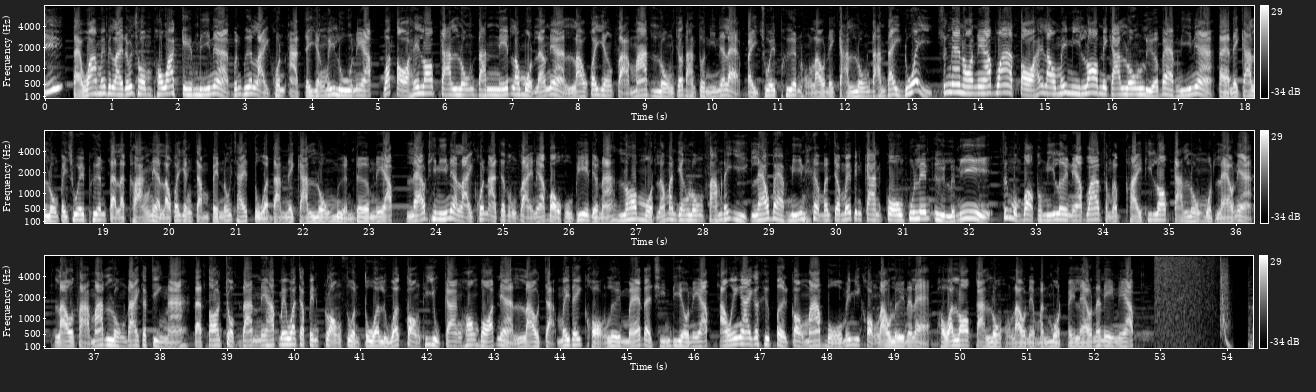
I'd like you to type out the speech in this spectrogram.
แต่ว่าไม่เป็นไรท่านผู้ชม เพราะว่าเกมนี้เนี่ยเพื่อนๆหลายคนอาจจะยังไม่รู้เนี่ยครับว่าต่อให้รอบการลงดันเนตเราหมดแล้วเนี่ย เราก็ยังสามารถลงเจ้าดันตัวนี้เนี่ยแหละ ไปช่วยเพื่อนของเราในการลงดันได้อีกด้วย ซึ่งแน่นอนนะครับว่าต่อให้เราไม่มีรอบในการลงเหลือแบบนี้เนี่ย แต่ในการลงไปช่วยเพื่อนแต่ละครั้งเนี่ยเราก็ยังจำเป็นต้องใช้ตั๋วดันในการลงเหมือนเดิมนะครับแล้วทีนี้เนี่ยหลายคนอาจจะสงสัยนะครับบอกโหพี่เดี๋ยวนะ รอบหมดแล้วมันยังลงซ้ำได้อีก แล้วแบบนี้เนี่ยมันจะไม่เป็นการโกงผู้เล่นอื่นหรือนี่ ซึ่งผมบอกตรงนี้เลยนะครับว่าสำหรับใครที่รอบการลงหมดแล้วเนี่ย เราสามารถลงได้ก็จริงนะ แต่ตอนจบดันนะครับไม่ว่าจะเป็นกล่องส่วนตัวหรือว่ากล่องที่อยู่กลางห้องบอสเนี่ยเราจะไม่ได้ของเลยแม้แต่ชิ้นเดียวนะครับเอาง่ายๆ ก็คือเปิดกล่องมาโบไม่มีของเราเลยนั่นแหละ เพราะว่ารอบการลงของเราเนี่ยมันหมดไปแล้วนั่นเองนะครับ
